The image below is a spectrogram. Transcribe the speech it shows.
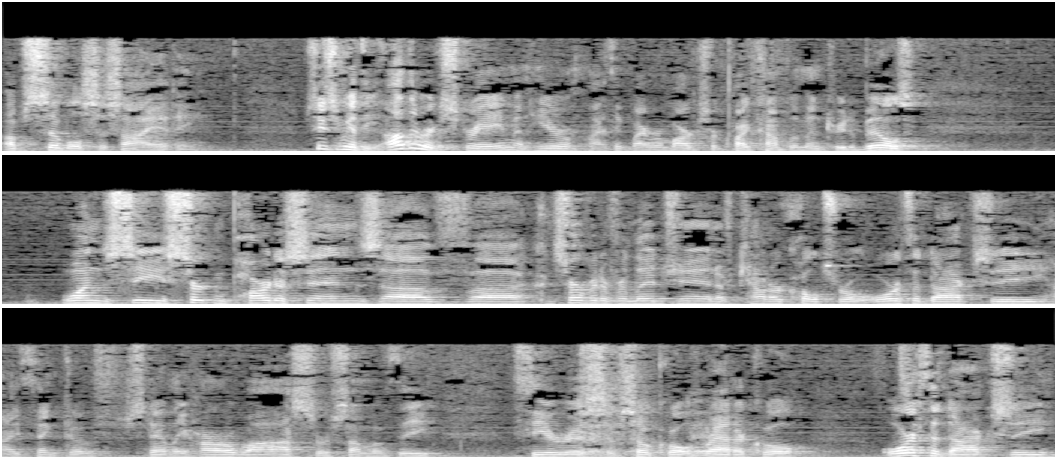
of civil society. Seems to me at the other extreme, and here I think my remarks are quite complementary to Bill's, one sees certain partisans of uh, conservative religion, of countercultural orthodoxy. I think of Stanley Hauerwas or some of the theorists of so called radical orthodoxy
